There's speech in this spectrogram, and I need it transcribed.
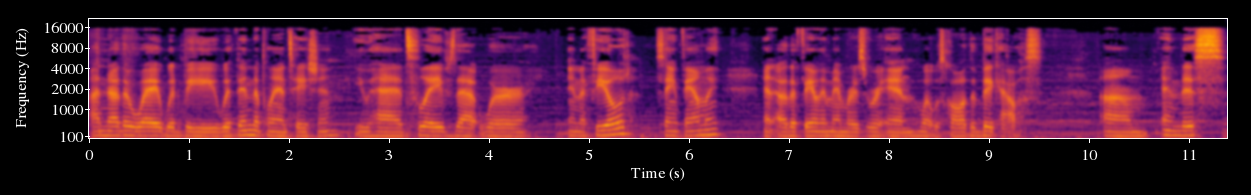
Another way would be within the plantation. You had slaves that were in the field, same family, and other family members were in what was called the big house. Um, and this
